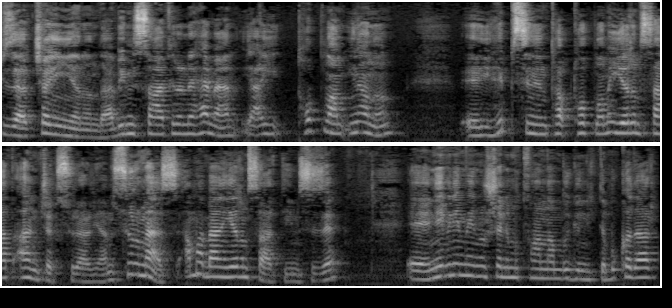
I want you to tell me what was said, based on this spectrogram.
güzel çayın yanında bir misafirine hemen yani toplam inanın e, hepsinin toplamı yarım saat ancak sürer yani sürmez ama ben yarım saat diyeyim size. E, Nevin ve Nurşen'in mutfağından bugünlük de bu kadar.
